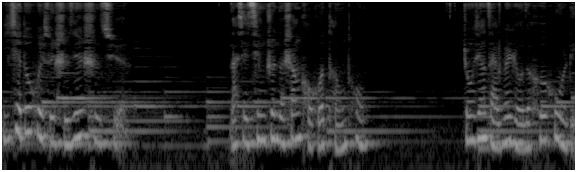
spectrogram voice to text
一切都会随时间逝去，那些青春的伤口和疼痛，终将在温柔的呵护里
